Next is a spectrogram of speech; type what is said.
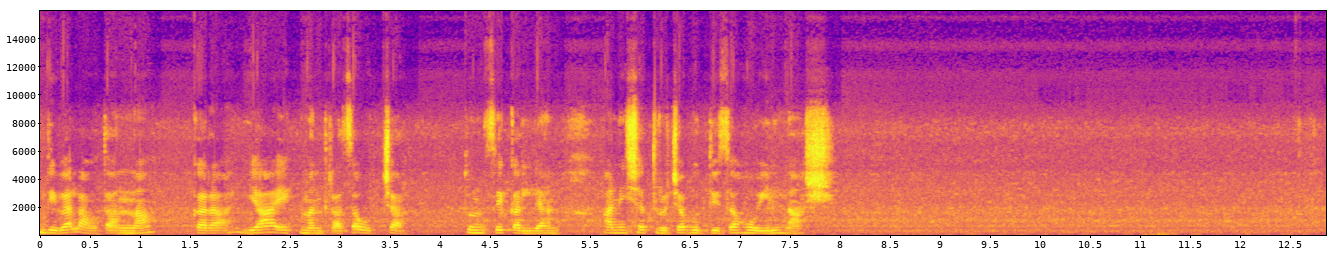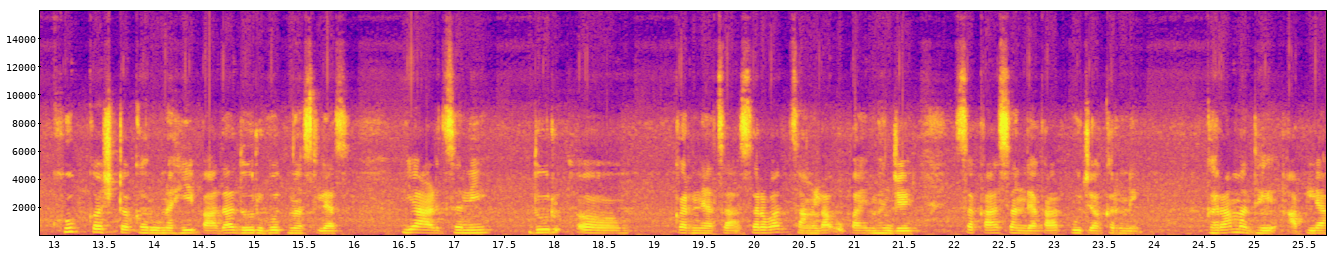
दिवा लावताना करा या एक मंत्राचा उच्चार. तुमचे कल्याण आणि शत्रूच्या बुद्धीचा होईल नाश. खूप कष्ट करूनही बाधा दूर होत नसल्यास या अडचणी दूर करण्याचा सर्वात चांगला उपाय म्हणजे सकाळ संध्याकाळ पूजा करणे. घरामध्ये आपल्या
